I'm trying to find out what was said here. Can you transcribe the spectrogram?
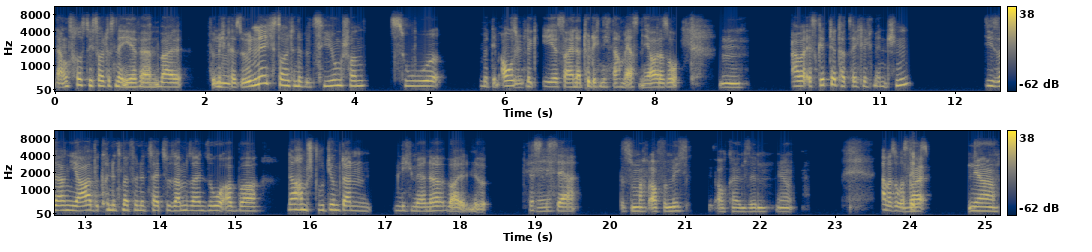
langfristig sollte es eine Ehe werden, weil für mich Mhm. persönlich sollte eine Beziehung schon zu mit dem Ausblick Ehe sein, natürlich nicht nach dem ersten Jahr oder so. Mhm. Aber es gibt ja tatsächlich Menschen, die sagen, ja, wir können jetzt mal für eine Zeit zusammen sein, so, aber nach dem Studium dann nicht mehr, ne? Weil, nö. Das Hä? ist ja, Das macht auch für mich auch keinen Sinn. Ja. aber sowas Weil- gibt's. Ja.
